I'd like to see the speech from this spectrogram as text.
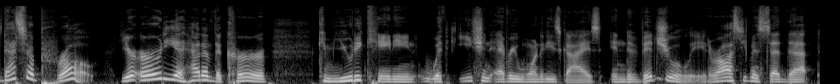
that's a pro. You're already ahead of the curve communicating with each and every one of these guys individually. And Ross even said that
